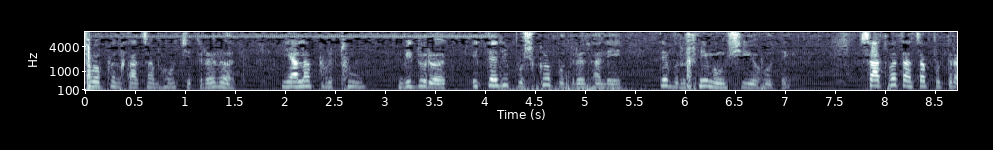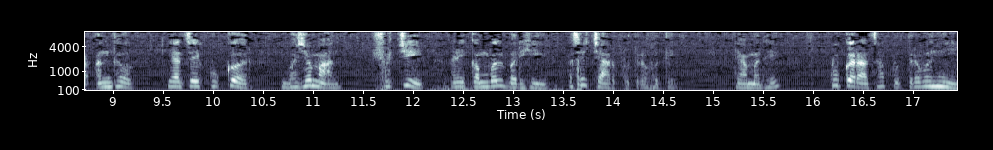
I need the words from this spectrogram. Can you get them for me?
शिवफलकाचा भाऊ चित्ररथ याला पृथू विदुरथ इत्यादी पुष्कळ पुत्र झाले ते वृष्णीवंशीय होते. सात्वताचा पुत्र अंधक याचे कुकर भजमान शुची आणि कंबलबरही असे चार पुत्र होते. त्यामध्ये कुकराचा पुत्र वन्नी.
